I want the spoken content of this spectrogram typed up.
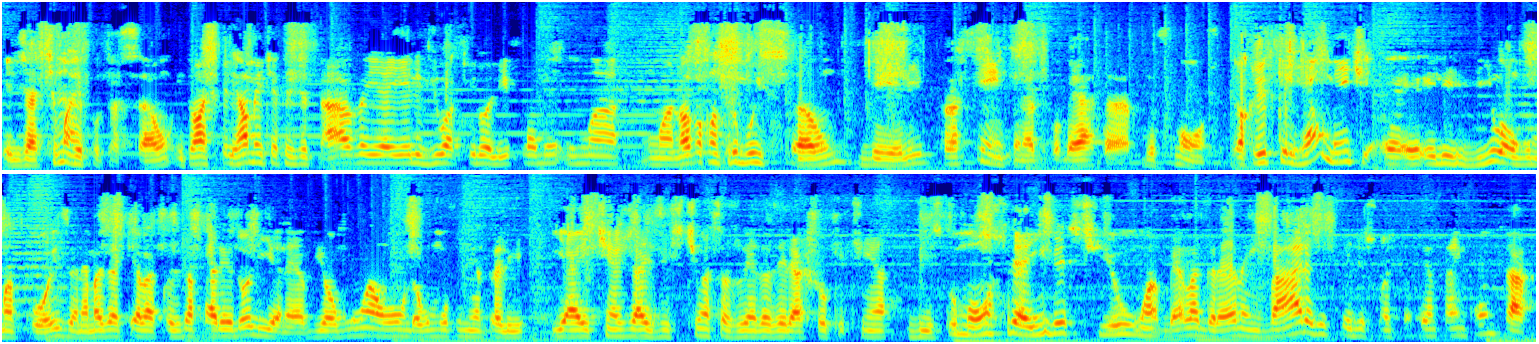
ele já tinha uma reputação. Então acho que ele realmente acreditava e aí ele viu aquilo ali como uma, uma nova contribuição dele para a ciência, né, a descoberta desse monstro. Eu acredito que ele realmente é, ele viu alguma coisa, né, mas é aquela coisa da pareidolia, né, viu alguma onda, algum movimento ali e aí tinha já existiam essas lendas, ele achou que tinha visto o monstro e aí investiu uma bela grana em várias expedições para tentar encontrar.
